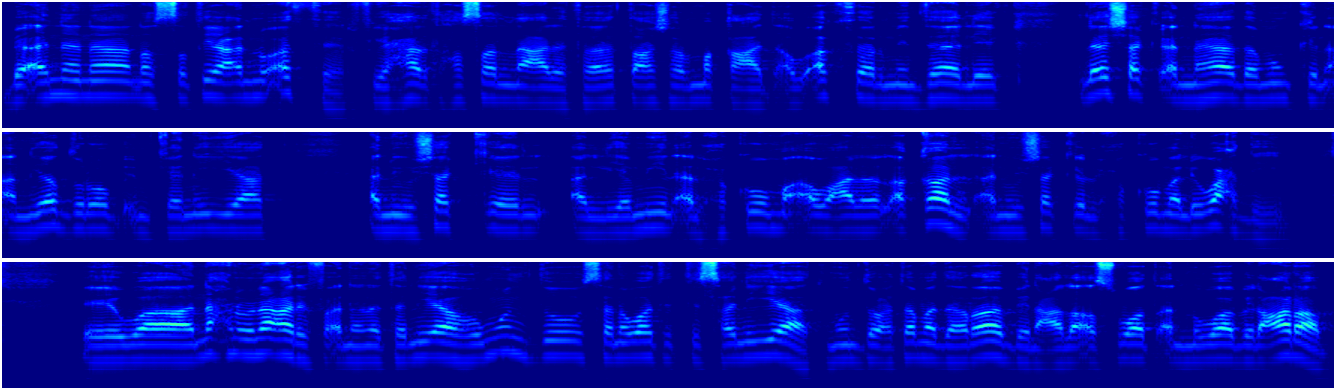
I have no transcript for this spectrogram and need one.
بأننا نستطيع أن نؤثر في حالة حصلنا على 13 مقعد أو أكثر من ذلك. لا شك أن هذا ممكن أن يضرب إمكانية أن يشكل اليمين الحكومة أو على الأقل أن يشكل الحكومة لوحده. إيه، ونحن نعرف أن نتنياهو منذ سنوات التسعينيات منذ اعتمد رابن على أصوات النواب العرب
